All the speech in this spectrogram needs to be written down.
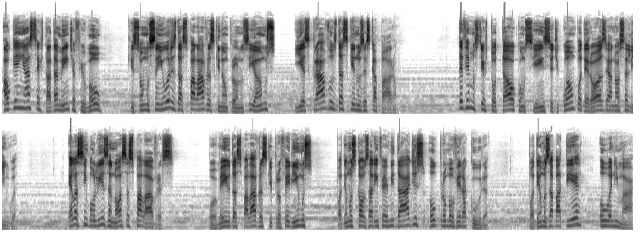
Alguém acertadamente afirmou que somos senhores das palavras que não pronunciamos e escravos das que nos escaparam. Devemos ter total consciência de quão poderosa é a nossa língua. Ela simboliza nossas palavras. Por meio das palavras que proferimos, podemos causar enfermidades ou promover a cura. Podemos abater ou animar.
